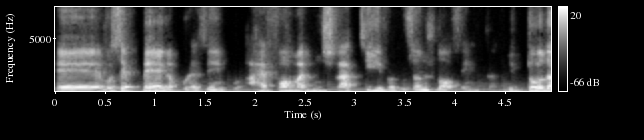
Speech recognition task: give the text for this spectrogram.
É, você pega, por exemplo, a reforma administrativa dos anos 90. E toda.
